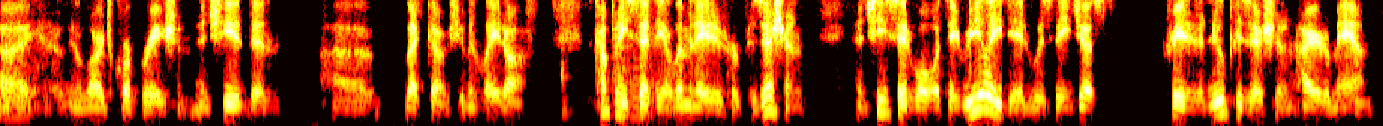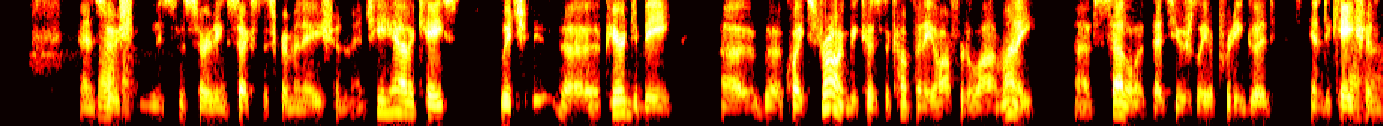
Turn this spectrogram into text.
uh, in, a, in, a, large corporation, and she had been uh, let go. She'd been laid off. The company mm-hmm. said they eliminated her position, and she said, well, what they really did was they just created a new position and hired a man. And so she was asserting sex discrimination. And she had a case which uh, appeared to be uh, quite strong because the company offered a lot of money uh, to settle it. That's usually a pretty good indication uh-huh.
